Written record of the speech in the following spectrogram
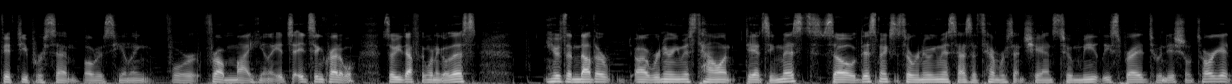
50% bonus healing for from my healing. It's it's incredible. So you definitely want to go this. Here's another uh, Renewing Mist talent, Dancing Mists. So this makes it so Renewing Mist has a 10% chance to immediately spread to an additional target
